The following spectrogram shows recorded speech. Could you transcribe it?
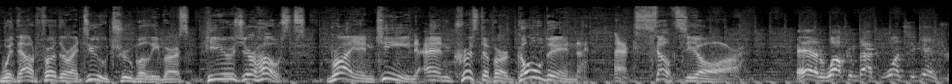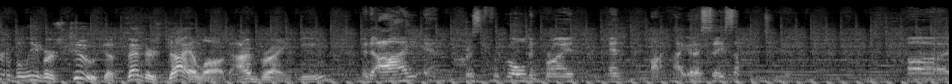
Without further ado, true believers, here's your hosts, Brian Keene and Christopher Golden. Excelsior! And welcome back once again, true believers, to Defenders Dialogue. I'm Brian Keene. And I am Christopher Golden, Brian. And I, I gotta say something to you. Uh,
